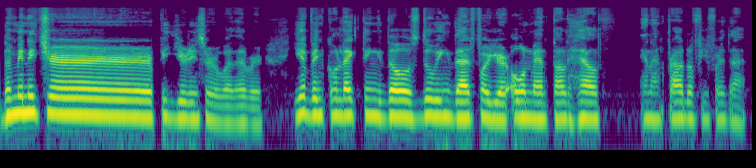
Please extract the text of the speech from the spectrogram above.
the miniature figurines or whatever. You've been collecting those, doing that for your own mental health, and I'm proud of you for that.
